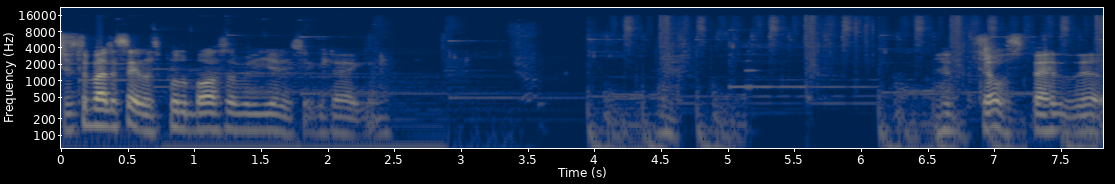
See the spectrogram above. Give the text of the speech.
Just about to say, let's pull the boss over the Yeti so you can tag me. that was fast as hell.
